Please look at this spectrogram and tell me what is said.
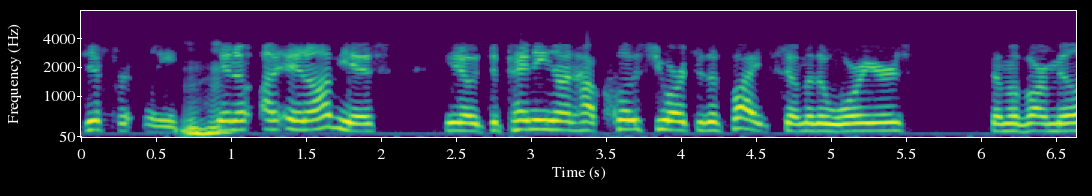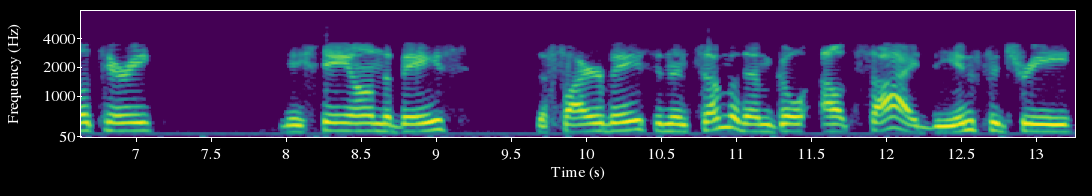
differently. Mm-hmm. And, uh, and obvious, you know, depending on how close you are to the fight, some of the warriors, some of our military they stay on the base, the fire base, and then some of them go outside the infantry,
